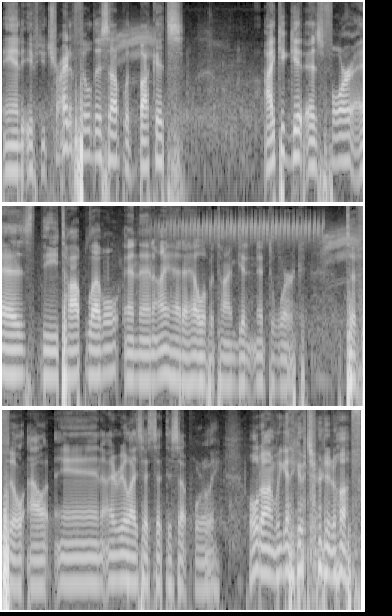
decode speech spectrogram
And if you try to fill this up with buckets, I could get as far as the top level, and then I had a hell of a time getting it to work to fill out, and I realized I set this up poorly. Hold on, we got to go turn it off.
